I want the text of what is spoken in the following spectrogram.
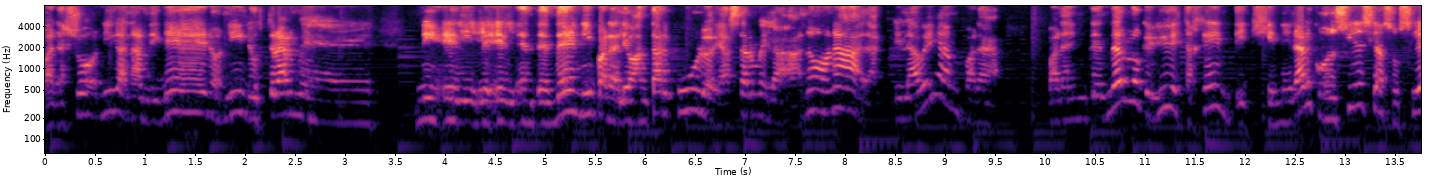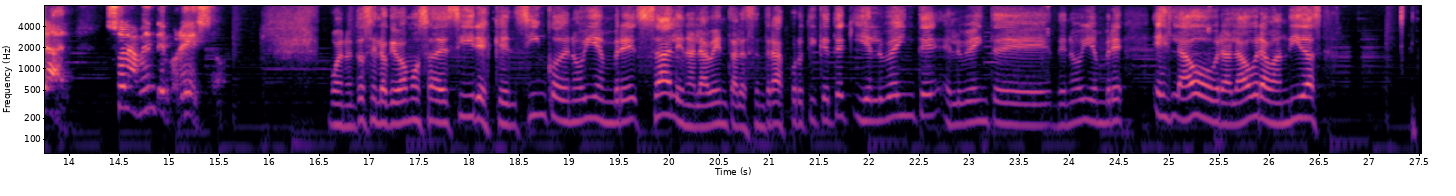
para yo ni ganar dinero, ni ilustrarme, ni el, el- ¿entendés? Ni para levantar culo y hacerme la. No, nada. Que la vean para, para entender lo que vive esta gente y generar conciencia social. Solamente por eso. Bueno, entonces lo que vamos a decir es que el 5 de noviembre salen a la venta las entradas por Ticketek y el 20, el 20 de, de noviembre es la obra, la obra Bandidas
